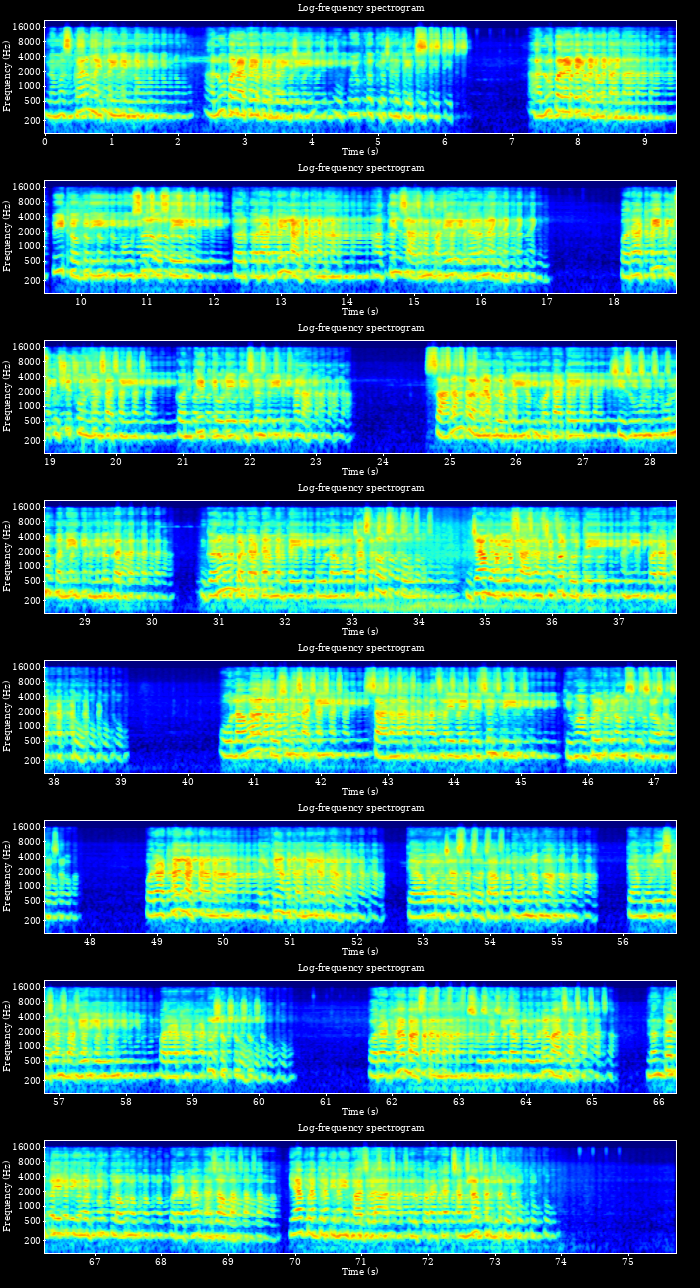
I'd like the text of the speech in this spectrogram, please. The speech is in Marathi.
नमस्कार मैत्रिणींनो. आलू पराठे बनवायची उपयुक्त किचन टिप्स आलू पराठे बनवताना पीठ अगदी मऊसर असेल तर पराठे लाटताना आतील सारण बाहेर येणार नाही. पराठे खुसखुशीत होण्यासाठी कणकेत थोडे बेसन पीठ घाला. सारण करण्यापूर्वी बटाटे शिजवून पूर्णपणे थंड करा. गरम बटाट्यामध्ये ओलावा जास्त असतो ज्यामुळे सारण चिकट होते आणि पराठा फाटतो. ओलावा शोषण्यासाठी सारणात भाजलेले बेसन पीठ किंवा ब्रेड क्रम्स मिसळवा पराठा लाटताना हलक्या हाताने लाटा. त्यावर जास्त दाब देऊ नका. त्यामुळे सारण बाहेर येऊन पराठा फाटू शकतो. पराठा भाजताना सुरुवातीला कोरडा भाजा. नंतर तेल किंवा तूप लावून पराठा भाजावा. या पद्धतीने भाजला तर पराठा चांगला फुलतो.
